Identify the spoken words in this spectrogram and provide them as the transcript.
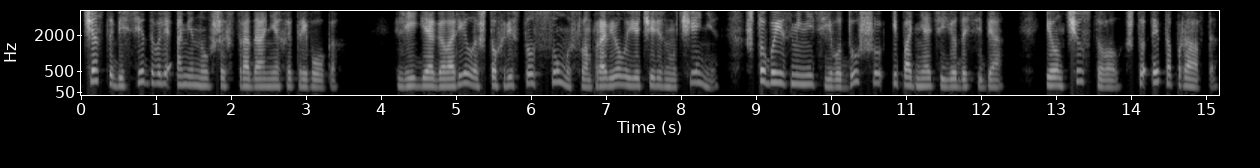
часто беседовали о минувших страданиях и тревогах. Лигия говорила, что Христос с умыслом провел ее через мучение, чтобы изменить его душу и поднять ее до себя, и он чувствовал, что это правда,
